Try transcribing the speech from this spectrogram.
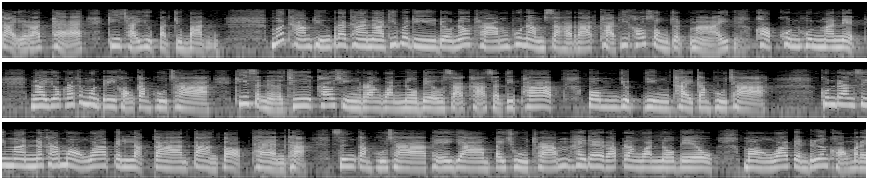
ไก่รัดแผลที่ใช้อยู่ปัจจุบัน เมื่อถามถึงประธานาธิบดีโดนัลด์ทรัมป์ผู้นำสหรัฐค่ะที่เขาส่งจดหมาย ขอบคุณฮุนมาเน็ต นายกรัฐมนตรีของกัมพูชา ที่เสนอชื่อเข้าชิงรางวัลโนเบลสาขาสันติภาพ ปมหยุดยิงไทยกัมพูชา คุณรังสีมันนะคะมองว่าเป็นหลักการต่างตอบแทนค่ะ ซึ่งกัมพูชาพยายามไปชูทรัมป์ให้ได้รับรางวัลโนเบล มองว่าเป็นเรื่องของมาร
